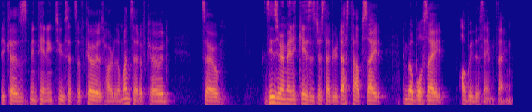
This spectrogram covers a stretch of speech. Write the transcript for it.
because maintaining two sets of code is harder than one set of code. So it's easier in many cases just to have your desktop site and mobile site all be the same thing.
